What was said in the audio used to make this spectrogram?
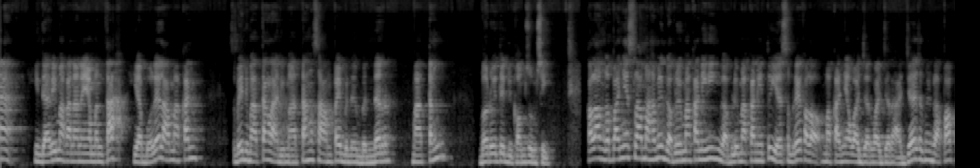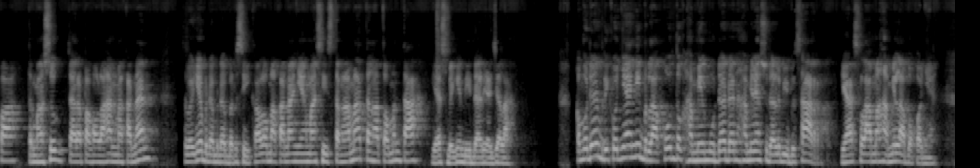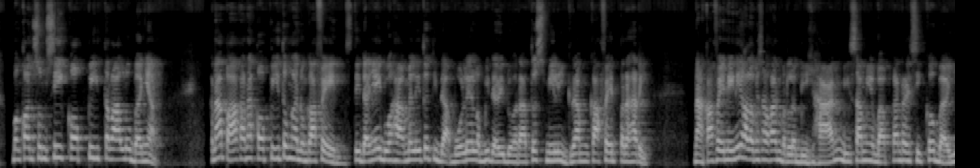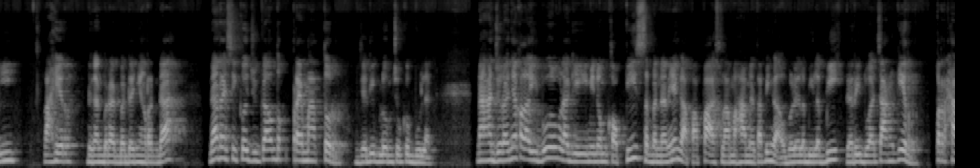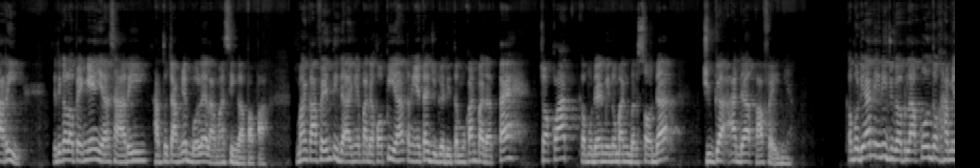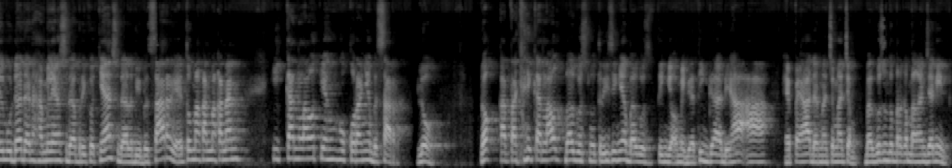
hindari makanan yang mentah, ya bolehlah makan sebaiknya dimatang lah, dimatang sampai benar-benar matang, baru itu dikonsumsi. Kalau anggapannya selama hamil nggak boleh makan ini, nggak boleh makan itu, ya sebenarnya kalau makannya wajar-wajar aja sebenarnya nggak apa-apa. Termasuk cara pengolahan makanan sebaiknya benar-benar bersih. Kalau makanan yang masih setengah matang atau mentah, ya sebaiknya dihindari aja lah. Kemudian berikutnya ini berlaku untuk hamil muda dan hamil yang sudah lebih besar. Ya, selama hamil lah pokoknya. Mengkonsumsi kopi terlalu banyak. Kenapa? Karena kopi itu mengandung kafein. Setidaknya ibu hamil itu tidak boleh lebih dari 200 mg kafein per hari. Nah, kafein ini kalau misalkan berlebihan bisa menyebabkan resiko bayi lahir dengan berat badan yang rendah dan resiko juga untuk prematur, jadi belum cukup bulan. Nah, anjurannya kalau ibu lagi minum kopi sebenarnya nggak apa-apa selama hamil, tapi nggak boleh lebih-lebih dari dua cangkir per hari. Jadi kalau pengen ya sehari satu cangkir boleh lah, masih nggak apa-apa. Cuman kafein tidak hanya pada kopi ya, ternyata juga ditemukan pada teh, coklat, kemudian minuman bersoda, juga ada kafeinnya. Kemudian ini juga berlaku untuk hamil muda dan hamil yang sudah berikutnya, sudah lebih besar, yaitu makan makanan ikan laut yang ukurannya besar. Loh, dok katanya ikan laut bagus, nutrisinya bagus, tinggi omega 3, DHA, EPA, dan macam-macam. Bagus untuk perkembangan janin.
